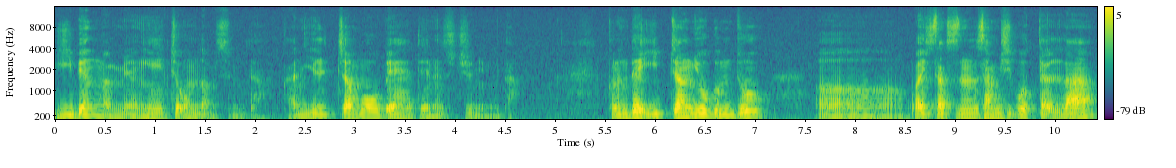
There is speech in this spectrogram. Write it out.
200만 명이 조금 넘습니다. 한 1.5배 되는 수준입니다. 그런데 입장 요금도 어, 와이삭스는 35달러,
